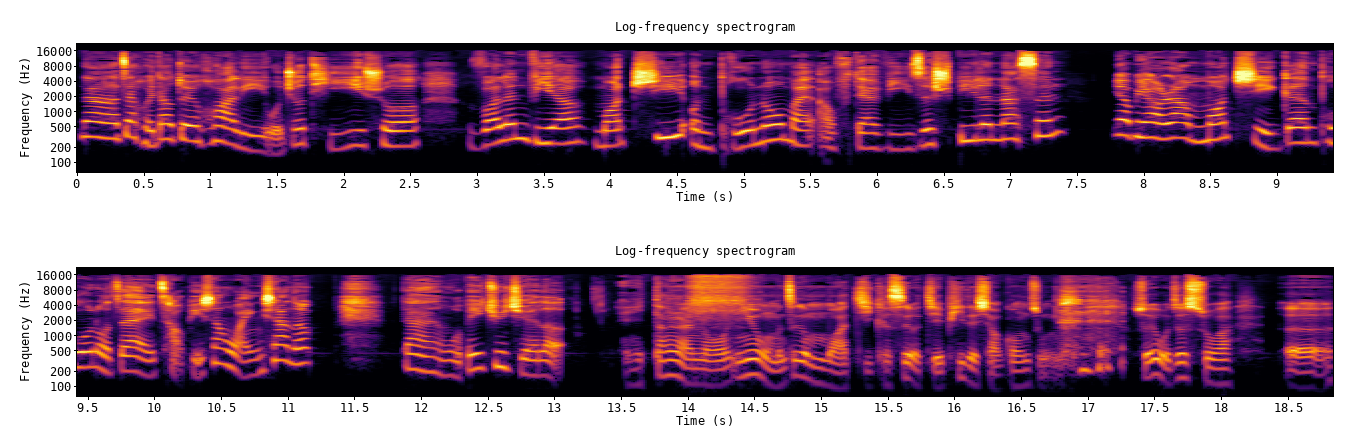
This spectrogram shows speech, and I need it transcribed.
那再回到对话里，我就提议说，Wollen wir Mochi und Bruno mal auf der Wiese spielen lassen？要不要让 Mochi 跟 Bruno 在草皮上玩一下呢？但我被拒绝了。诶，当然喽，因为我们这个马吉可是有洁癖的小公主呢，所以我就说啊，呃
